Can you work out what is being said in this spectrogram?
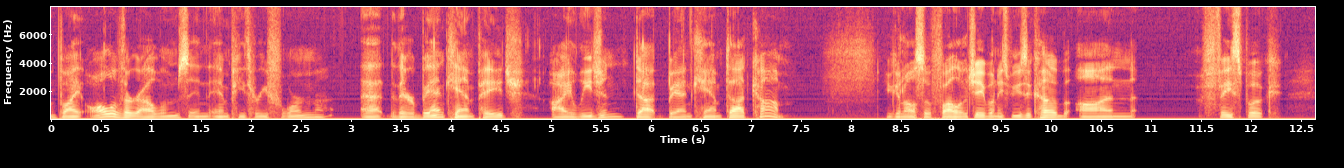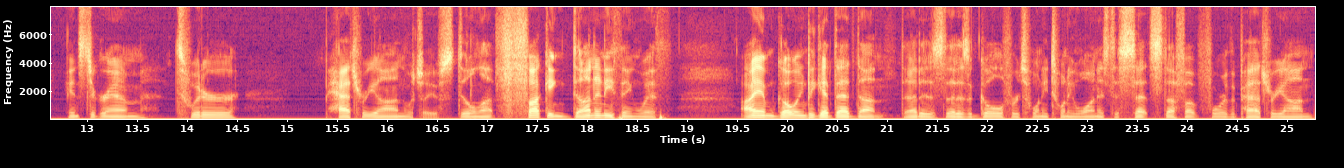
buy all of their albums in MP3 form at their Bandcamp page, ilegion.bandcamp.com. You can also follow J Bunny's Music Hub on Facebook, Instagram, Twitter, Patreon, which I have still not fucking done anything with. I am going to get that done. That is that is a goal for 2021 is to set stuff up for the Patreon.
